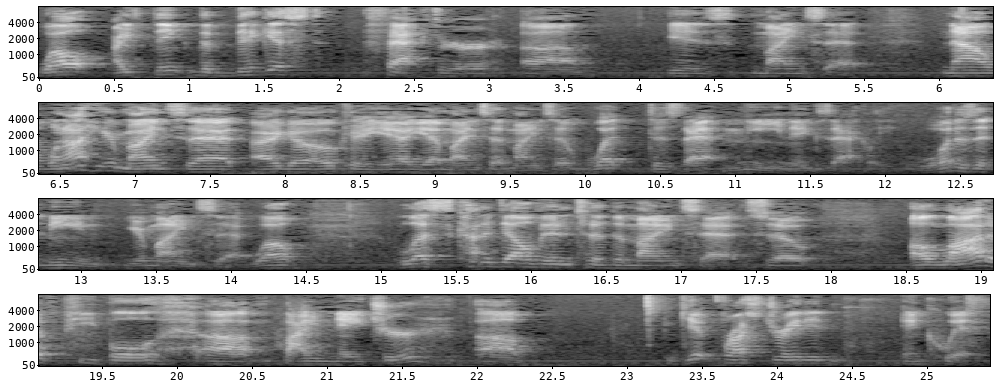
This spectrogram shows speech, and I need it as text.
Well, I think the biggest factor um, is mindset. Now, when I hear mindset, I go, okay, yeah, yeah, mindset, mindset. What does that mean exactly? What does it mean, your mindset? Well, let's kind of delve into the mindset. So, a lot of people uh, by nature uh, get frustrated and quit.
